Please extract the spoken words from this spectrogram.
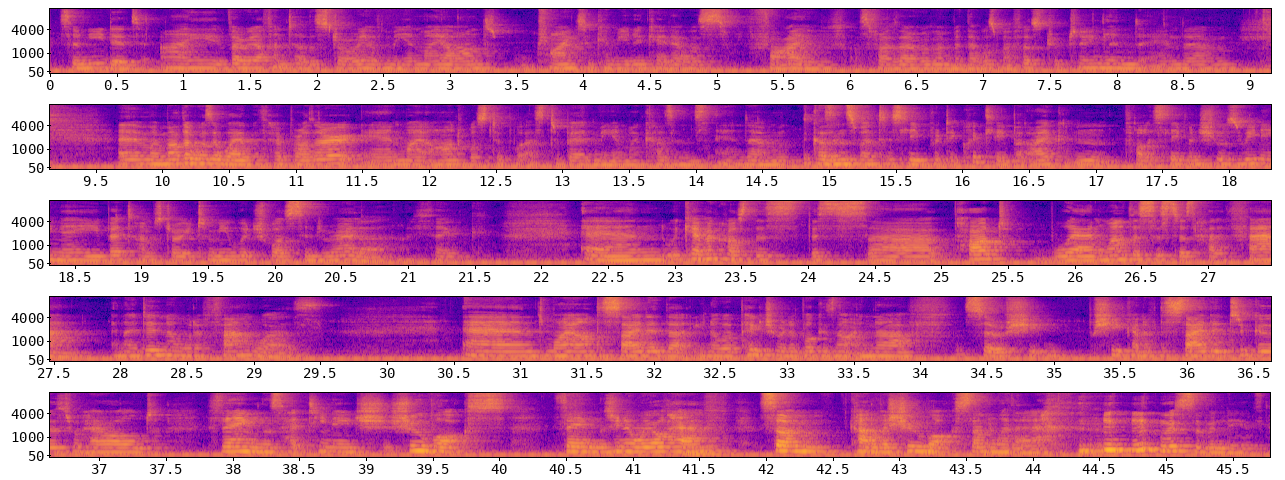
so needed, I very often tell the story of me and my aunt trying to communicate. I was five, as far as I remember. That was my first trip to England, and um, and my mother was away with her brother, and my aunt was to put us to bed, me and my cousins. And um, the cousins went to sleep pretty quickly, but I couldn't fall asleep. And she was reading a bedtime story to me, which was Cinderella, I think. And we came across this this uh, part when one of the sisters had a fan, and I didn't know what a fan was. And my aunt decided that you know a picture in a book is not enough, so she she kind of decided to go through her old things, had teenage shoebox things. You know, we all have mm-hmm. some kind of a shoebox somewhere there with souvenirs.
